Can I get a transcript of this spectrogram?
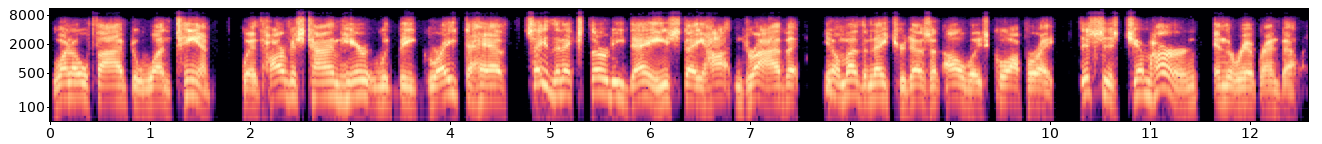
105 to 110 with harvest time here, it would be great to have, say, the next 30 days stay hot and dry, but, you know, Mother Nature doesn't always cooperate. This is Jim Hearn in the Rio Grande Valley.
